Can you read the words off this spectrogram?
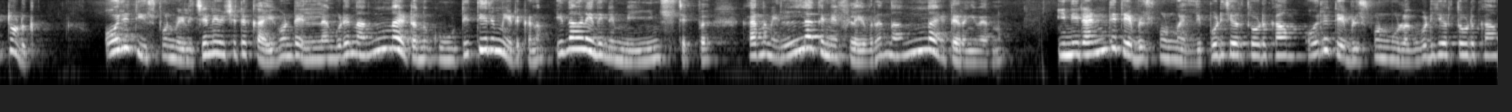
ഇട്ട് കൊടുക്കുക ഒരു ടീസ്പൂൺ വെളിച്ചെണ്ണ ഒഴിച്ചിട്ട് കൈകൊണ്ട് എല്ലാം കൂടി നന്നായിട്ടൊന്ന് കൂട്ടി തിരുമ്മിയെടുക്കണം. ഇതാണ് ഇതിന്റെ മെയിൻ സ്റ്റെപ്പ് കാരണം എല്ലാത്തിന്റെ ഫ്ലേവർ നന്നായിട്ട് ഇറങ്ങി വരണം. ഇനി രണ്ട് ടേബിൾ സ്പൂൺ മല്ലിപ്പൊടി ചേർത്ത് കൊടുക്കാം. ഒരു ടേബിൾ സ്പൂൺ മുളക് പൊടി ചേർത്ത് കൊടുക്കാം.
